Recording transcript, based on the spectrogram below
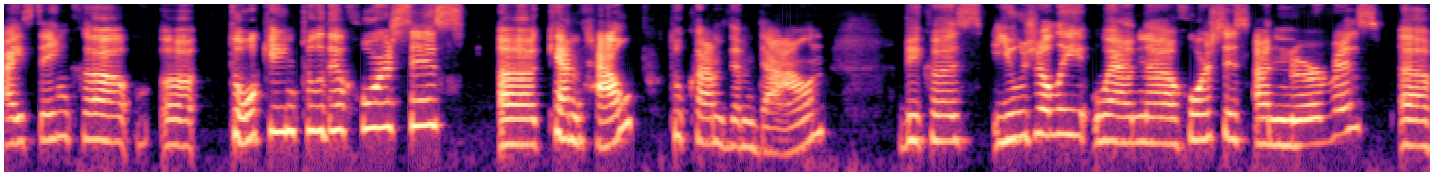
i think uh, uh, talking to the horses uh, can help to calm them down because usually when uh, horses are nervous uh,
